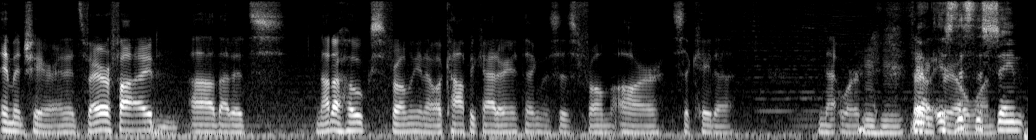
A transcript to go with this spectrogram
image here, and it's verified Mhm. uh, that it's not a hoax from you know a copycat or anything. This is from our cicada network. Mhm. Now, is this the same?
